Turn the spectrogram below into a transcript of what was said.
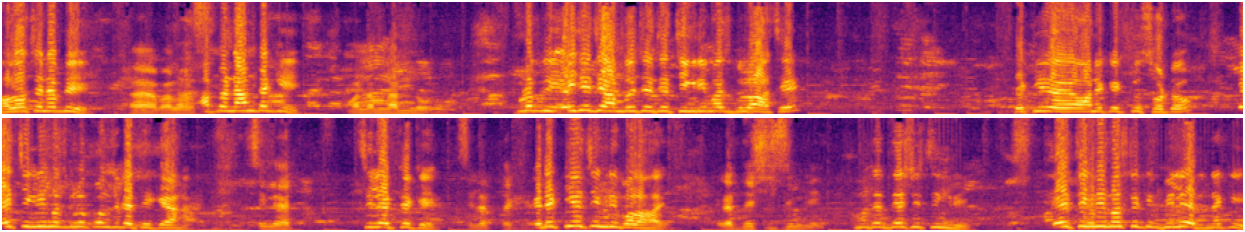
ভালো আছেন আপনি? হ্যাঁ ভালো আছি। আপনার নামটা কি? আমার নাম নান্নু। মুরব্বী এই যে যে আমাদের যে চিংড়ি মাছগুলো আছে দেখি অনেক একটু ছোট। এই চিংড়ি মাছগুলো কোন জায়গা থেকে আনা? সিলেট। সিলেট থেকে? সিলেট থেকে। এটা কি চিংড়ি বলা হয়? এটা দেশি চিংড়ি। আমাদের দেশি চিংড়ি। এই চিংড়ি মাছটা কি বিলের নাকি?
